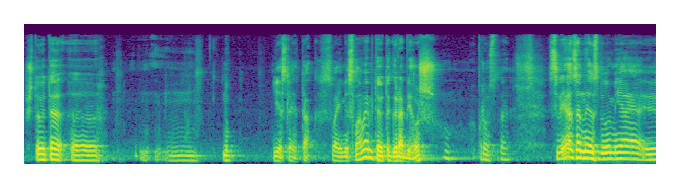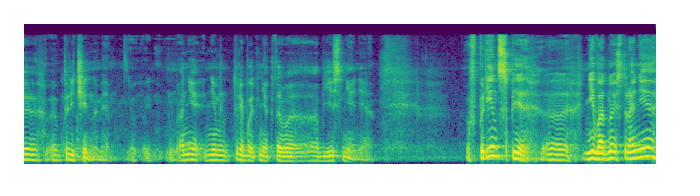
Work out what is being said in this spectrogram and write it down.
что это, э, ну, если так своими словами, то это грабеж просто, связанный с двумя э, причинами. Они требуют некоторого объяснения. В принципе, э, ни в одной стране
